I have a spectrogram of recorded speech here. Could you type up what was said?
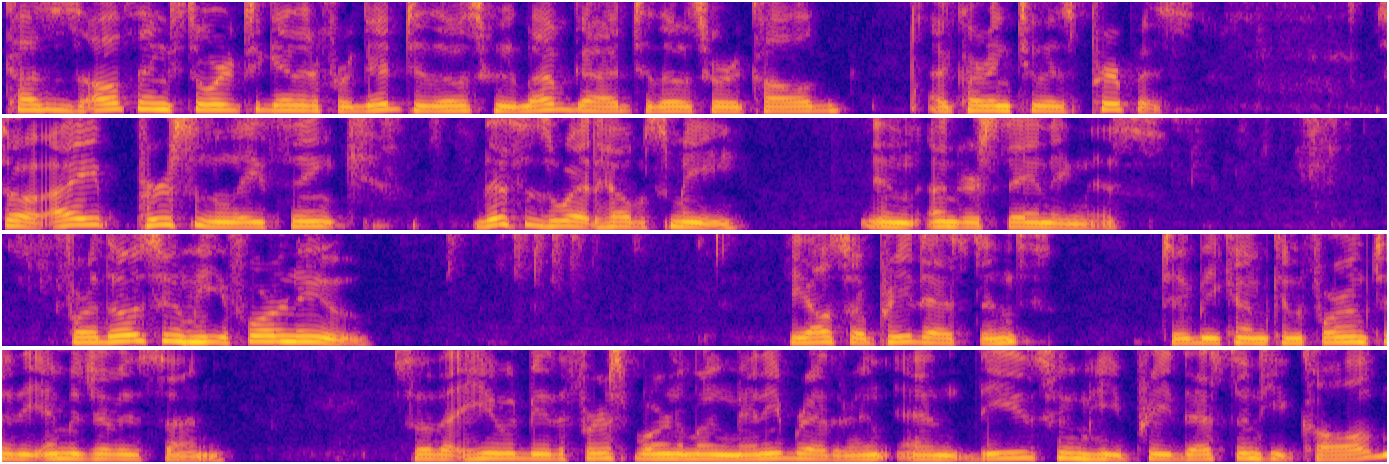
causes all things to work together for good to those who love God, to those who are called according to His purpose." So I personally think this is what helps me in understanding this. For those whom He foreknew, He also predestined to become conformed to the image of His Son so that he would be the firstborn among many brethren. And these whom he predestined, he called.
